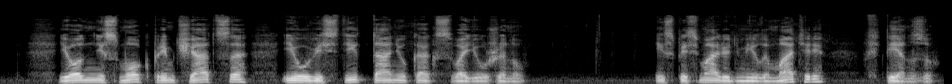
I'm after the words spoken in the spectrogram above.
и он не смог примчаться и увести Таню как свою жену. Из письма Людмилы матери в Пензу.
